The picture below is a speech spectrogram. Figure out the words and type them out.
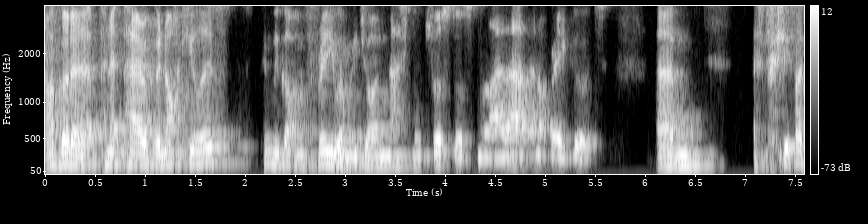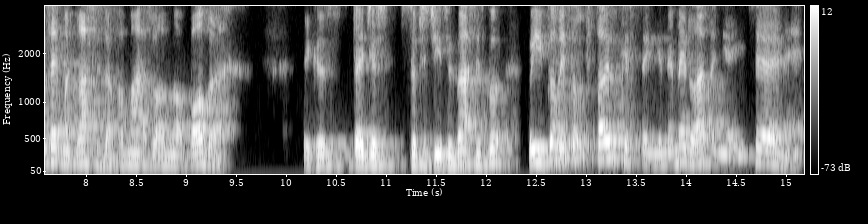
I've got a pair of binoculars. Think we got them free when we joined National Trust or something like that. They're not very good. Um, especially if I take my glasses off, I might as well not bother because they just substitute for glasses. But, but you've got this little focus thing in the middle, haven't you? You turn it,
